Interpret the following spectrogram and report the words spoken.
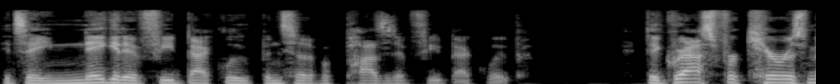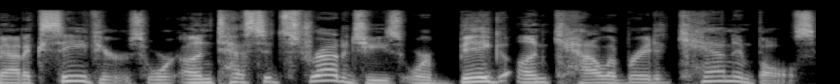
It's a negative feedback loop instead of a positive feedback loop. They grasp for charismatic saviors or untested strategies or big uncalibrated cannonballs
